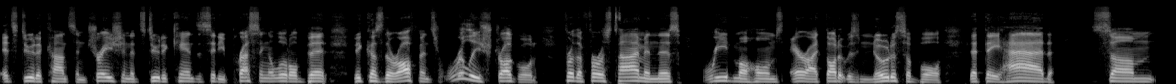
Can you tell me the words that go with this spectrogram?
It's due to concentration. It's due to Kansas City pressing a little bit because their offense really struggled for the first time in this Reid Mahomes era. I thought it was noticeable that they had some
